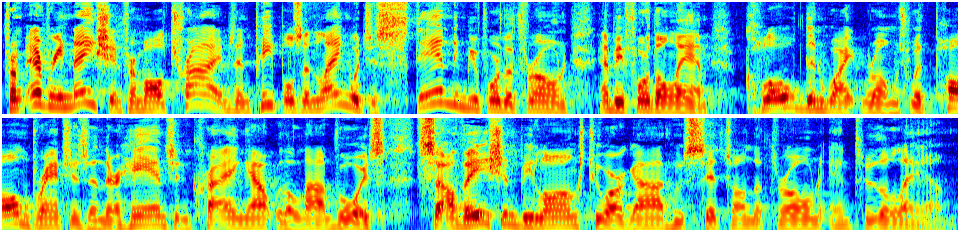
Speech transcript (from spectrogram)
From every nation, from all tribes and peoples and languages, standing before the throne and before the Lamb, clothed in white robes, with palm branches in their hands, and crying out with a loud voice Salvation belongs to our God who sits on the throne and to the Lamb.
